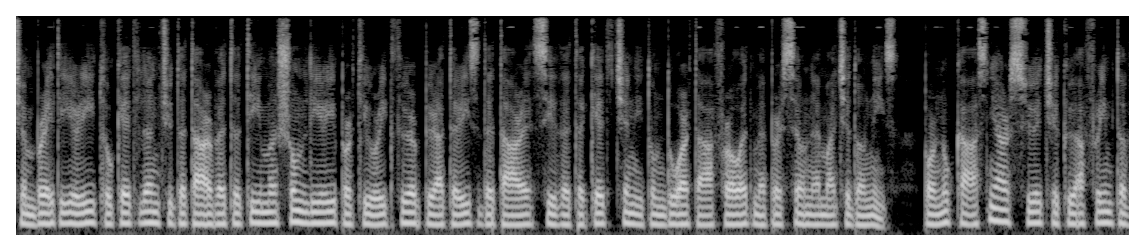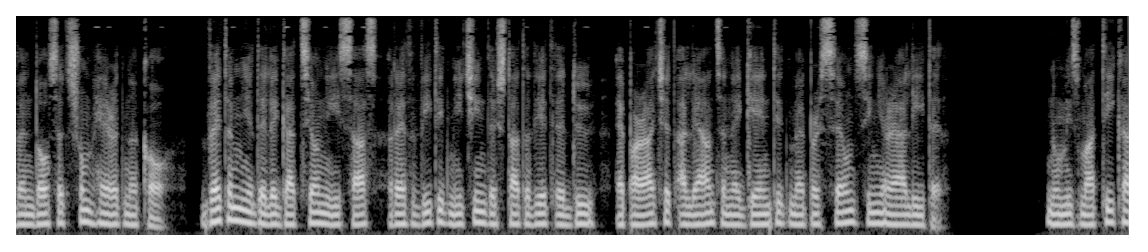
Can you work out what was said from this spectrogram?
që mbreti i ri t'u ketë lënë qytetarëve të tij më shumë liri për t'iu rikthyer piraterisë detare si dhe të ketë qenë i tunduar të afrohet me Perseun e Maqedonisë, por nuk ka asnjë arsye që ky afrim të vendoset shumë herët në kohë. Vetëm një delegacion i Isasë, rreth vitit njëqind e shtatëdhjetë e dy, e paraqet aleancën e Gentit me Perseun si një realitet. Numizmatika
